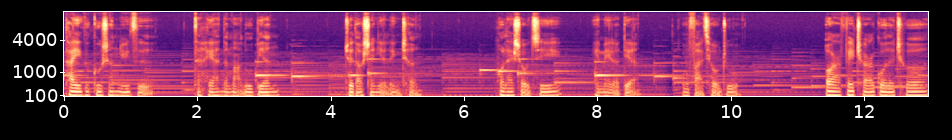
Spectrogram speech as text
她一个孤身女子，在黑暗的马路边，直到深夜凌晨。后来手机也没了电，无法求助。偶尔飞驰而过的车，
